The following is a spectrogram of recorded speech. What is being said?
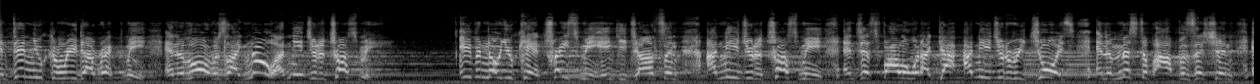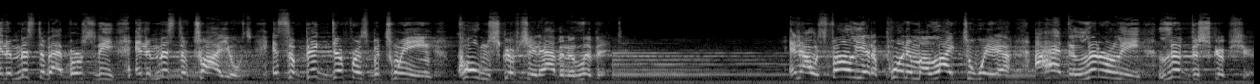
and then you can redirect me. And the Lord was like, No, I need you to trust me. Even though you can't trace me, Inky Johnson, I need you to trust me and just follow what I got. I need you to rejoice in the midst of opposition, in the midst of adversity, in the midst of trials. It's a big difference between quoting scripture and having to live it. And I was finally at a point in my life to where I had to literally live the scripture.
